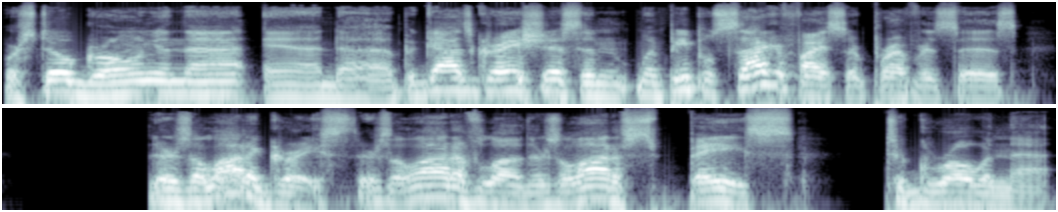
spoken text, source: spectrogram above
We're still growing in that. And uh, but God's gracious, and when people sacrifice their preferences, there's a lot of grace. There's a lot of love. There's a lot of space to grow in that,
